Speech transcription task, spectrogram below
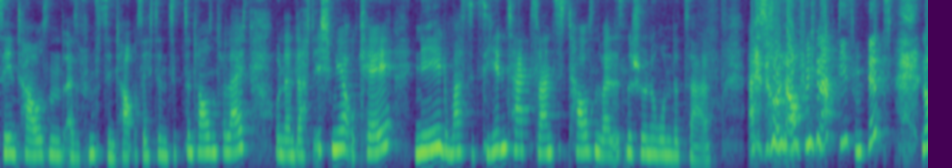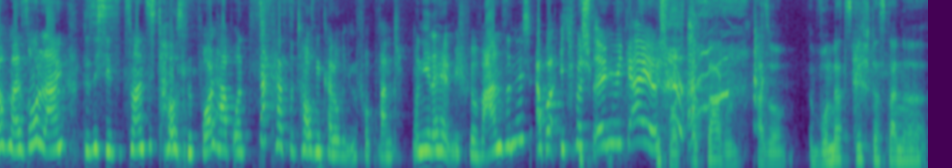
10.000, also 15.000, 16.000, 17.000 vielleicht. Und dann dachte ich mir, okay, nee, du machst jetzt jeden Tag 20.000, weil ist eine schöne runde Zahl. Also laufe ich nach diesem Hit nochmal so lang, bis ich diese 20.000 voll habe und zack, hast du 1.000 Kalorien verbrannt. Und jeder hält mich für wahnsinnig, aber ich finde es irgendwie geil. ich wollte gerade sagen, also wundert es dich, dass deine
